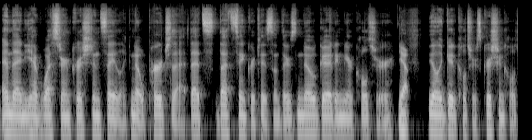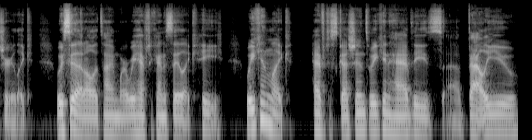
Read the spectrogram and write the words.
and then you have Western Christians say like, "No, purge that. That's that's syncretism. There's no good in your culture. Yep. the only good culture is Christian culture." Like we see that all the time, where we have to kind of say like, "Hey, we can like have discussions. We can have these uh, value."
